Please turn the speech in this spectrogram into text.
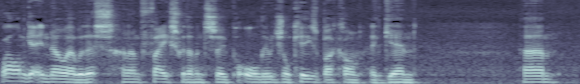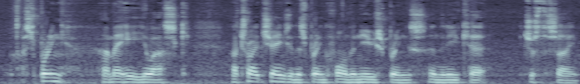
Well, I'm getting nowhere with this, and I'm faced with having to put all the original keys back on again. Um, Spring, I may hear you ask. I tried changing the spring for one of the new springs in the new kit, just the same.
